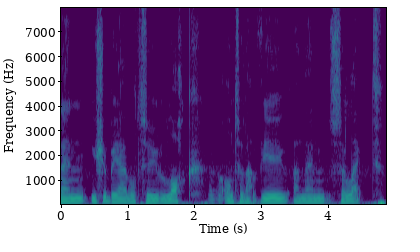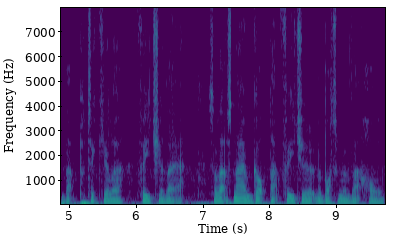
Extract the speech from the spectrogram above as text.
then you should be able to lock onto that view and then select that particular feature there. So that's now got that feature at the bottom of that hole.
